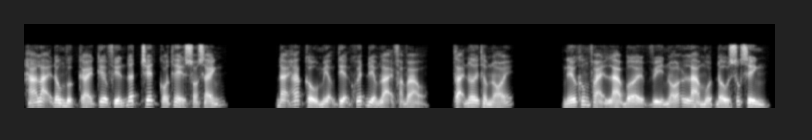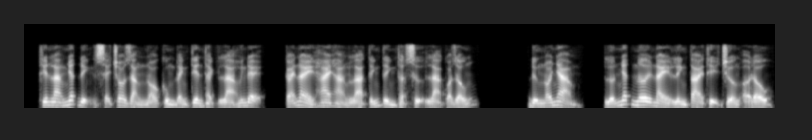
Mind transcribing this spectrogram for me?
há lại đông vực cái kia phiến đất chết có thể so sánh. Đại hắc cầu miệng tiện khuyết điểm lại phạm vào tại nơi thầm nói nếu không phải là bởi vì nó là một đầu xuất sinh thiên lang nhất định sẽ cho rằng nó cùng đánh tiên thạch là huynh đệ cái này hai hàng là tính tình thật sự là quá giống. Đừng nói nhảm lớn nhất nơi này linh tài thị trường ở đâu?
